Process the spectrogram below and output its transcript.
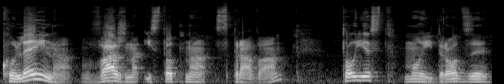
Kolejna ważna, istotna sprawa to jest, moi drodzy,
